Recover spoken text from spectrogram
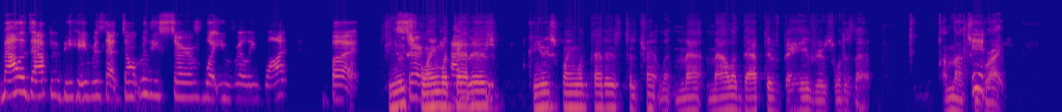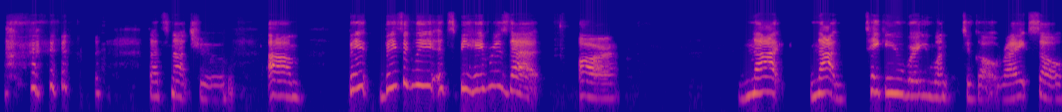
maladaptive behaviors that don't really serve what you really want, but Can you explain what that is? feel. Can you explain what that is to the trend? Like ma- maladaptive behaviors. What is that? I'm not too It- bright. That's not true. Um, ba- basically, it's behaviors that are not not taking you where you want to go, right? So,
